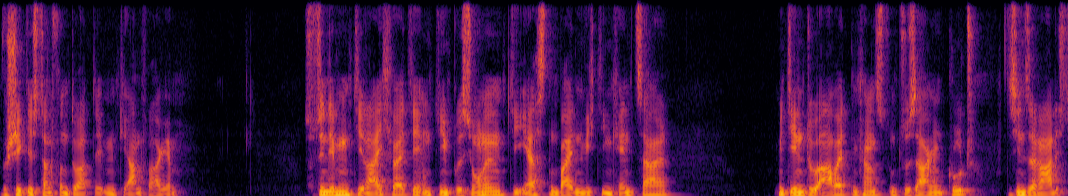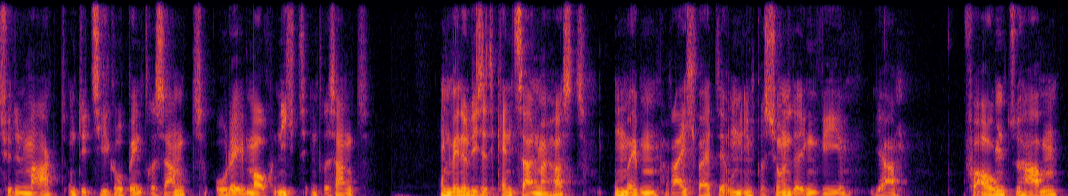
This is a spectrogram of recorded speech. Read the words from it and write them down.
verschicke es dann von dort eben die Anfrage. So sind eben die Reichweite und die Impressionen die ersten beiden wichtigen Kennzahlen, mit denen du arbeiten kannst, um zu sagen, gut, das Inserat ist für den Markt und die Zielgruppe interessant oder eben auch nicht interessant. Und wenn du diese Kennzahlen mal hast, um eben Reichweite und Impressionen da irgendwie ja, vor Augen zu haben,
